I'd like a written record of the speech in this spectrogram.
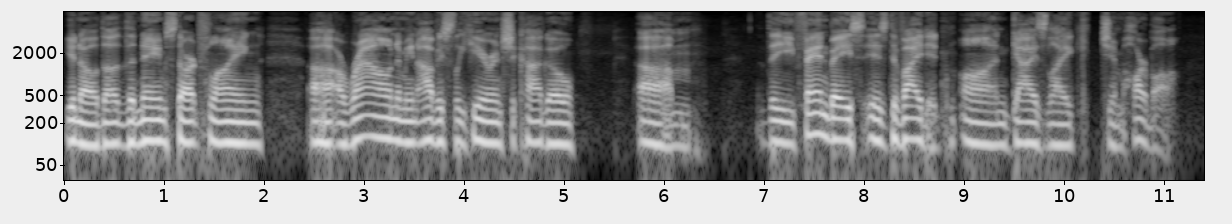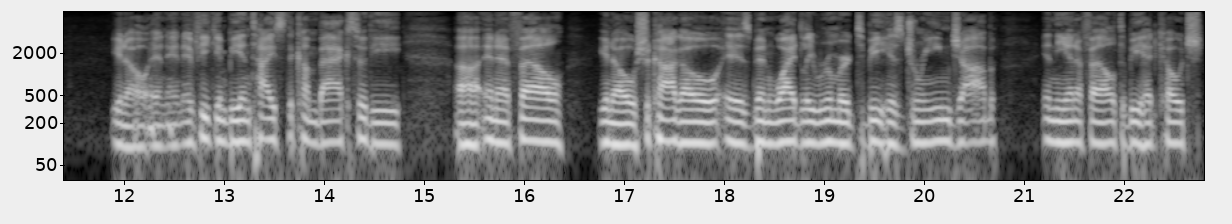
you know the the names start flying uh, around. I mean, obviously here in Chicago, um, the fan base is divided on guys like Jim Harbaugh. You know, and, and if he can be enticed to come back to the uh, NFL, you know, Chicago has been widely rumored to be his dream job in the NFL to be head coach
